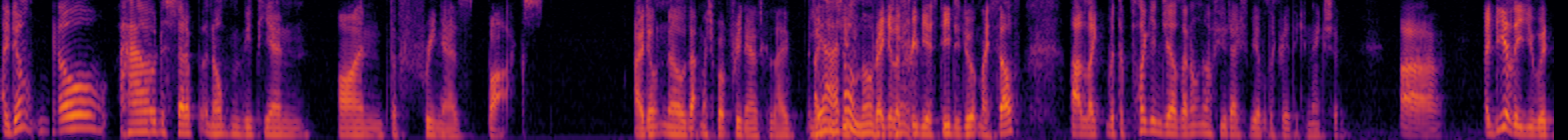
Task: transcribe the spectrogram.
I don't know how to set up an OpenVPN on the FreeNAS box. I don't know that much about FreeNAS because I, I Yeah, I just don't use know regular. FreeBSD to do it myself. Uh, like with the plugin jails, I don't know if you'd actually be able to create the connection. Uh, ideally, you would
